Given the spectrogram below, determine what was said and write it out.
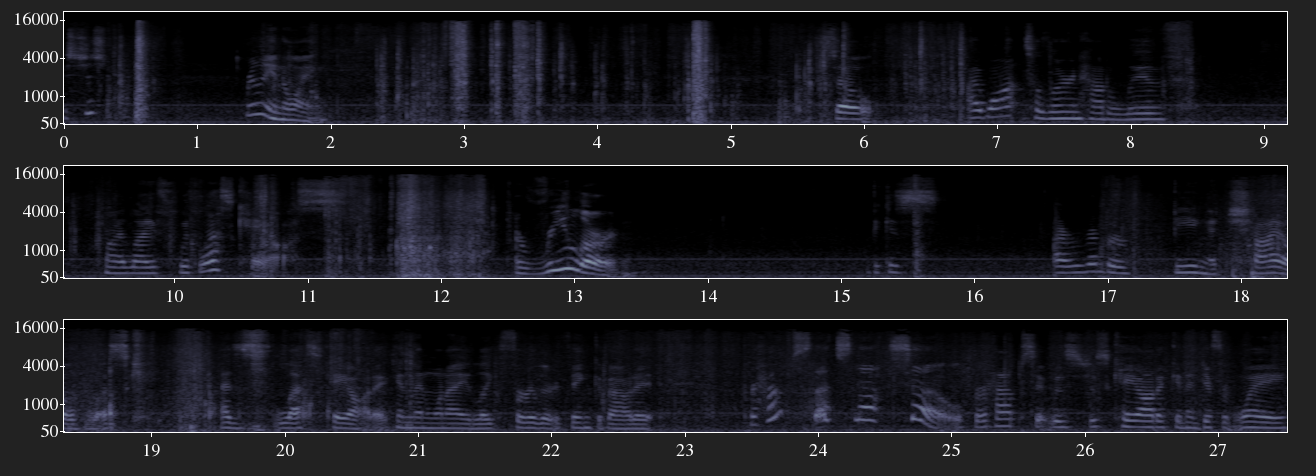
it's just really annoying. So I want to learn how to live my life with less chaos. Or relearn. Because I remember being a child less as less chaotic and then when I like further think about it, perhaps that's not so. Perhaps it was just chaotic in a different way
